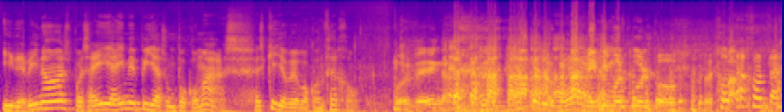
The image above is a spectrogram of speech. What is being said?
Y de vinos, pues ahí, ahí me pillas un poco más. Es que yo bebo concejo. Pues venga. Admitimos pulpo. JJ.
